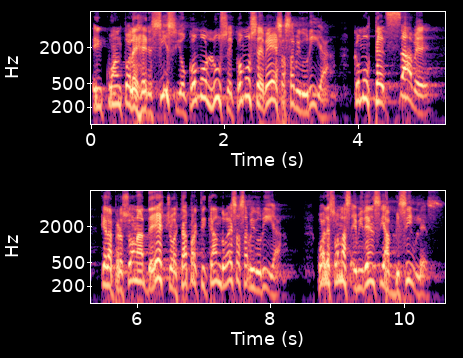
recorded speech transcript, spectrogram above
en cuanto al ejercicio, cómo luce, cómo se ve esa sabiduría, cómo usted sabe que la persona de hecho está practicando esa sabiduría, cuáles son las evidencias visibles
